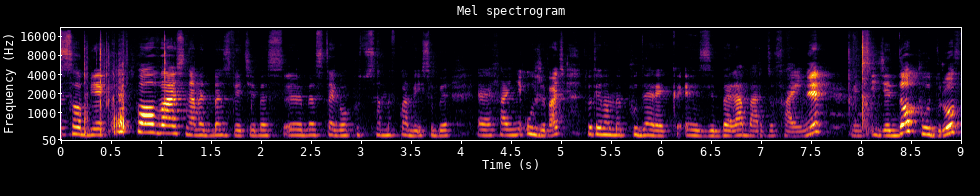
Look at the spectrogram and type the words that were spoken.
sobie kupować, nawet bez, wiecie, bez, e, bez tego, po prostu same wkłady i sobie e, fajnie używać. Tutaj mamy puderek e, z Bella, bardzo fajny, więc idzie do pudrów.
